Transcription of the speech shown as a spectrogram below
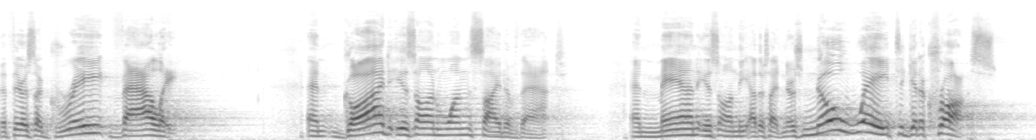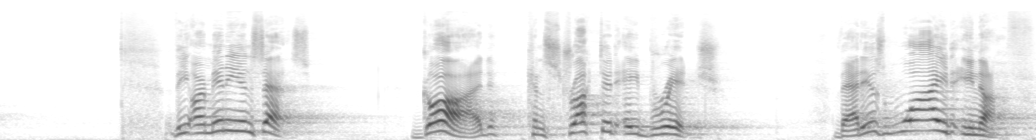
that there's a great valley, and God is on one side of that, and man is on the other side, and there's no way to get across. The Arminian says God constructed a bridge that is wide enough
